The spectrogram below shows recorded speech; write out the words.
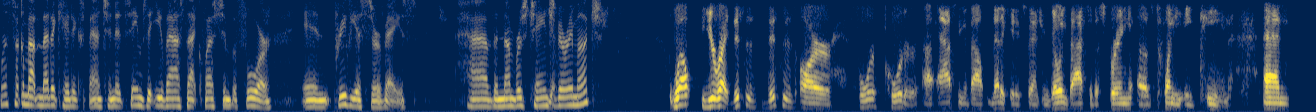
Let's talk about Medicaid expansion. It seems that you've asked that question before in previous surveys. Have the numbers changed yeah. very much? Well, you're right. This is this is our fourth quarter uh, asking about Medicaid expansion, going back to the spring of 2018, and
